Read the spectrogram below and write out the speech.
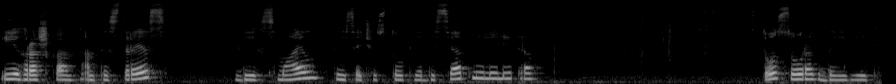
Іграшка антистрес Big Smile 1150 мл 149.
